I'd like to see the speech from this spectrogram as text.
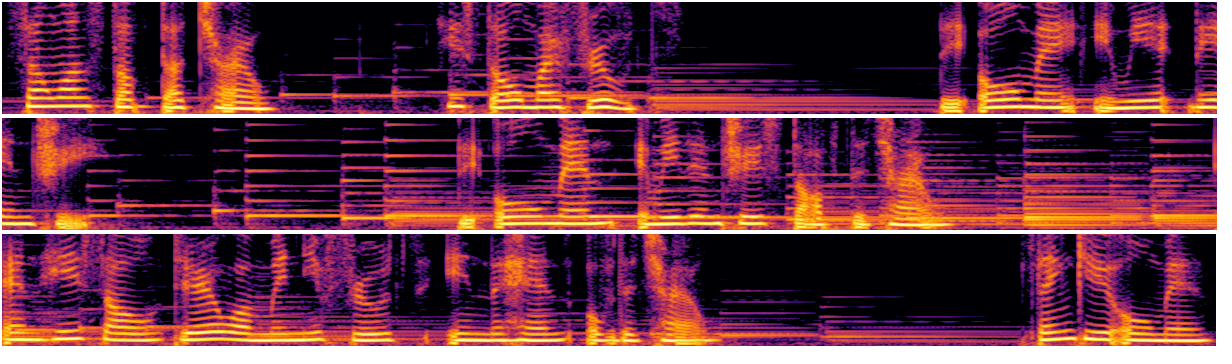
Someone stopped that child. He stole my fruits. The old man immediately the old man immediately stopped the child and he saw there were many fruits in the hands of the child. Thank you, old man.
